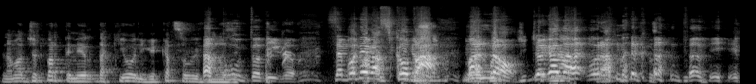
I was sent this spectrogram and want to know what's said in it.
la maggior parte nerdacchioni, che cazzo vuoi fare? Appunto dico, se poteva scopare, ma no, giocava a Warhammer 40.000.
